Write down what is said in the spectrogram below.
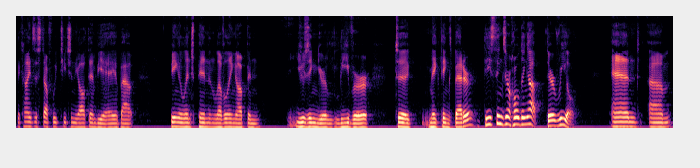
the kinds of stuff we teach in the Alt MBA about being a linchpin and leveling up and using your lever to make things better, these things are holding up. They're real. And um,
